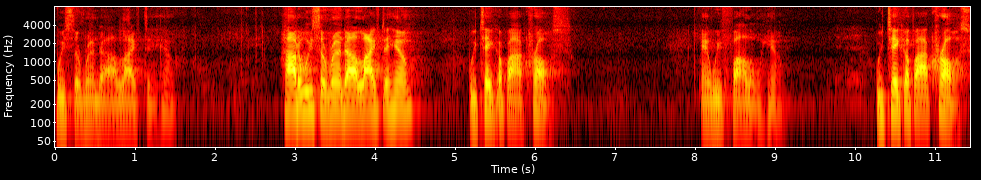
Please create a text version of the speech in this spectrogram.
We surrender our life to Him. How do we surrender our life to Him? We take up our cross and we follow Him. We take up our cross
